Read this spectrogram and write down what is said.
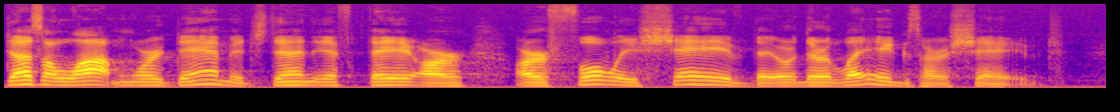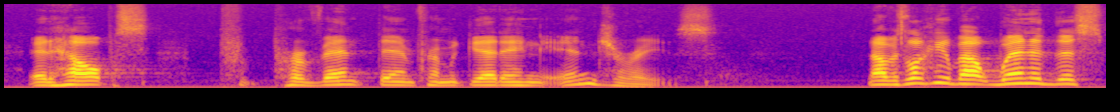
does a lot more damage than if they are, are fully shaved or their legs are shaved. It helps pr- prevent them from getting injuries. Now, I was looking about when did this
